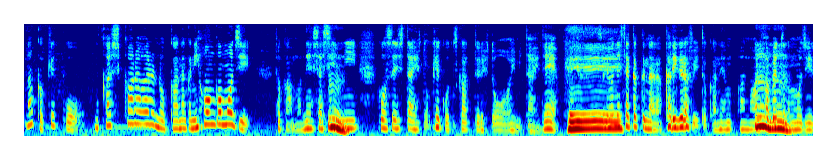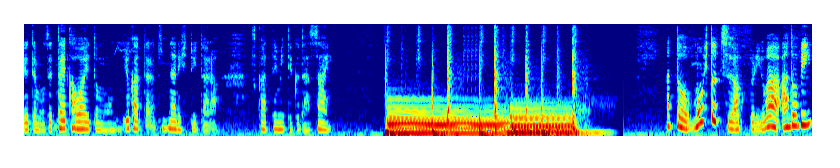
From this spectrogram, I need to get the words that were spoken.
う。なんか結構、昔からあるのか、なんか日本語文字とかもね、写真に合成したい人、結構使ってる人多いみたいで、へそえ。れをね、せっかくならカリグラフィーとかね、あの、アうんうんルファベットの文字入れても絶対可愛いと思うので、よかったら気になる人いたら使ってみてください。あと、もう一つアプリは、Adobe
